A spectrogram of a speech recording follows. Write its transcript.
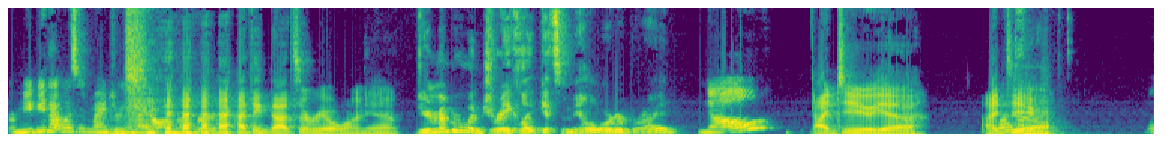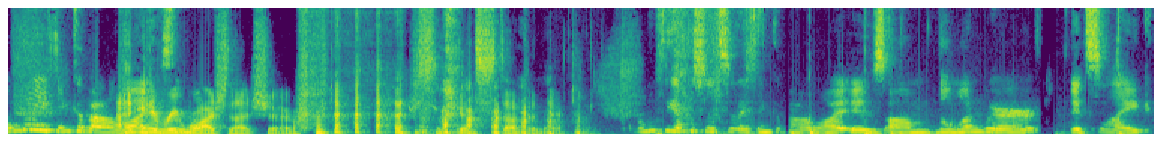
or maybe that was in my dream. I don't remember. I think that's a real one. Yeah, Do you remember when Drake like gets a mail order bride? no, I do. Yeah, I What do. Yeah. one that I think about a. I need to is the one- rewatch that show. There's some good stuff in there. One of the episodes that I think about a lot is um the one where it's like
